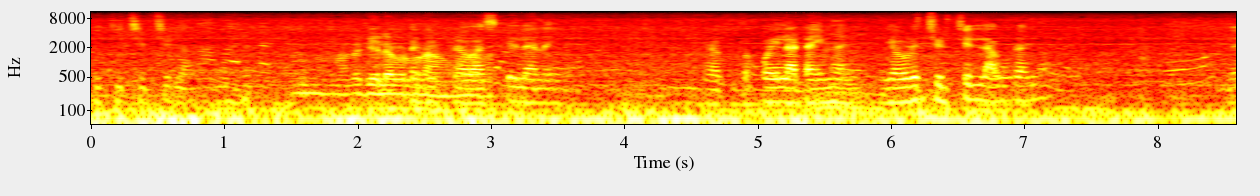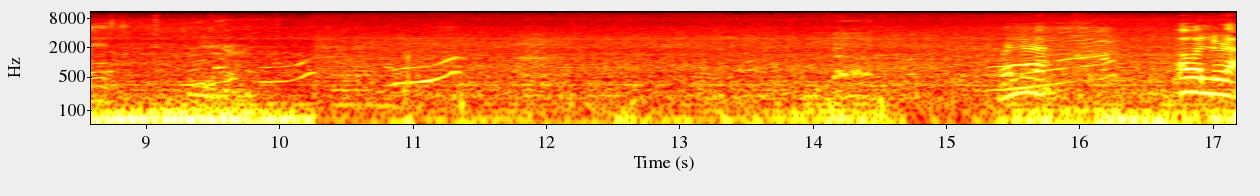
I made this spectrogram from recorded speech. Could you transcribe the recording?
किती चिडचिड लागते हम्म, आता गेल्याबरोबर. प्रवास केला नाही तो पहिला टाइम आहे एवढं चिडचिड लागू राहिला लयच. ठीक आहे. वल्लुडा अ वल्लुडा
